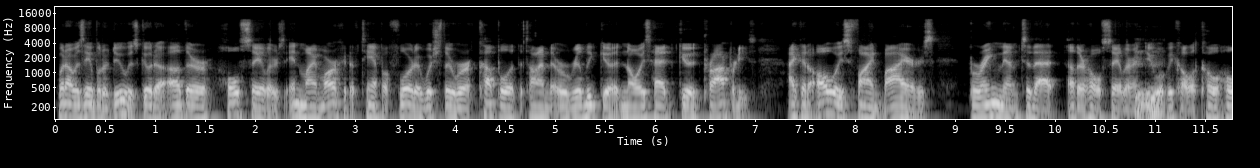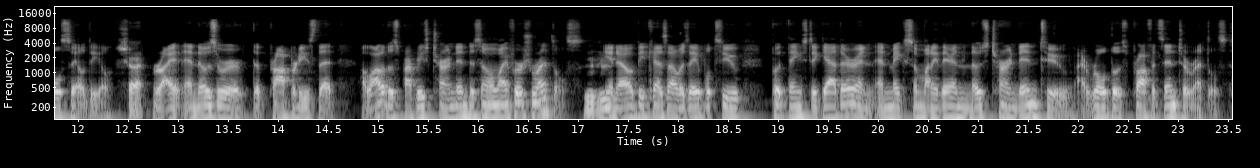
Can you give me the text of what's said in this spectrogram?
what I was able to do was go to other wholesalers in my market of Tampa, Florida, which there were a couple at the time that were really good and always had good properties. I could always find buyers, bring them to that other wholesaler and do what mm-hmm. we call a co-wholesale deal. Sure. Right. And those were the properties that a lot of those properties turned into some of my first rentals, mm-hmm. you know, because I was able to put things together and, and make some money there. And then those turned into, I rolled those profits into rentals.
